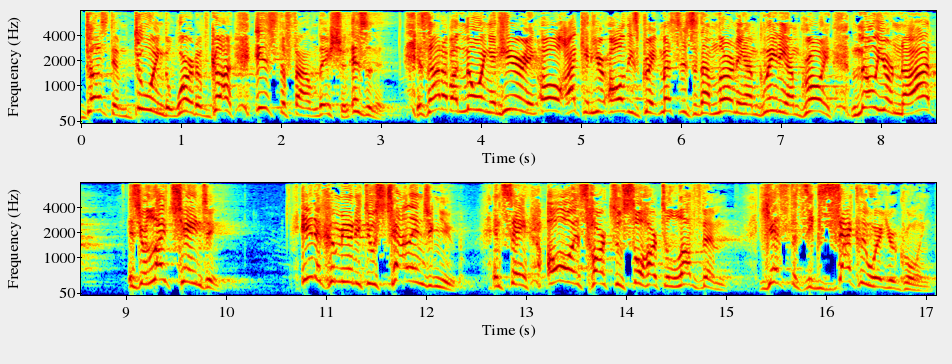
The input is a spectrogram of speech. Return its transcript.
does them, doing the word of God is the foundation, isn't it? It's not about knowing and hearing. Oh, I can hear all these great messages and I'm learning, I'm gleaning, I'm growing. No, you're not. Is your life changing? In a community who's challenging you and saying, oh, it's hard to, so hard to love them. Yes, that's exactly where you're going.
